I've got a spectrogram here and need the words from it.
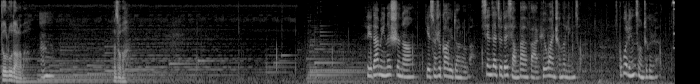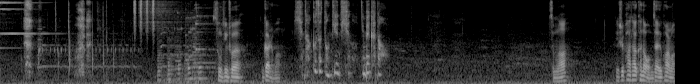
都录到了吧？嗯。那走吧。李大明的事呢，也算是告一段落了。现在就得想办法约万城的林总。不过林总这个人，宋青春，你干什么？一楠哥在等电梯呢，你没看到？怎么了？你是怕他看到我们在一块吗？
